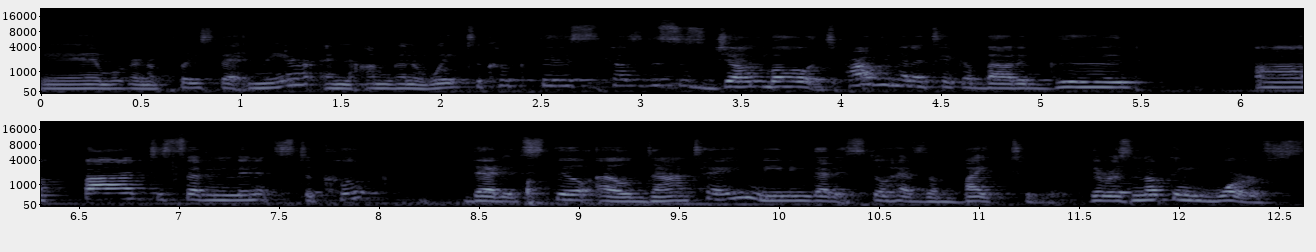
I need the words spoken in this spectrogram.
And we're gonna place that in there and I'm gonna wait to cook this. Because this is jumbo, it's probably gonna take about a good uh, five to seven minutes to cook that it's still al dente, meaning that it still has a bite to it. There is nothing worse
